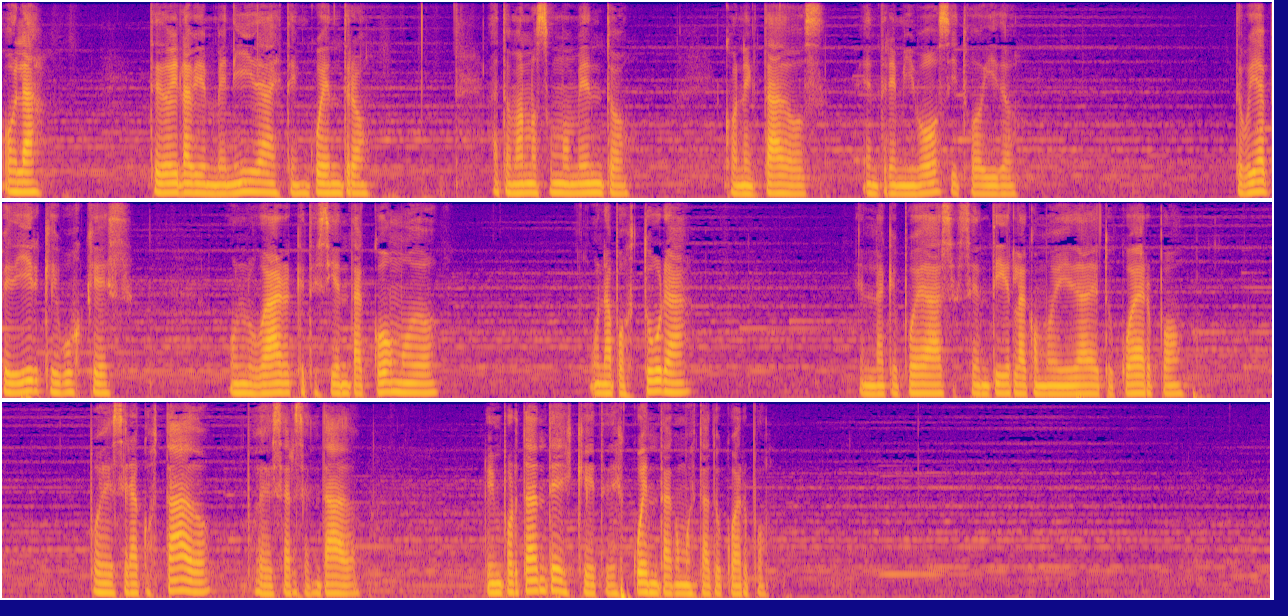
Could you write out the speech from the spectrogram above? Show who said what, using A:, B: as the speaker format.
A: Hola, te doy la bienvenida a este encuentro, a tomarnos un momento conectados entre mi voz y tu oído. Te voy a pedir que busques un lugar que te sienta cómodo, una postura en la que puedas sentir la comodidad de tu cuerpo. Puede ser acostado, puede ser sentado lo importante es que te des cuenta cómo está tu cuerpo.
